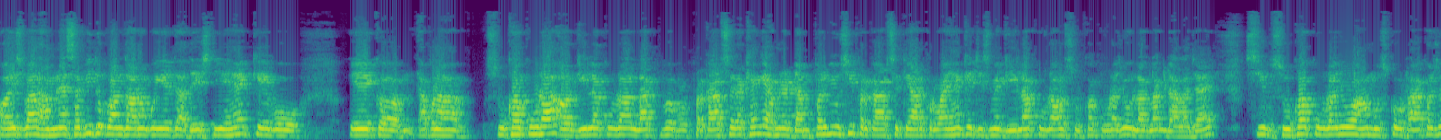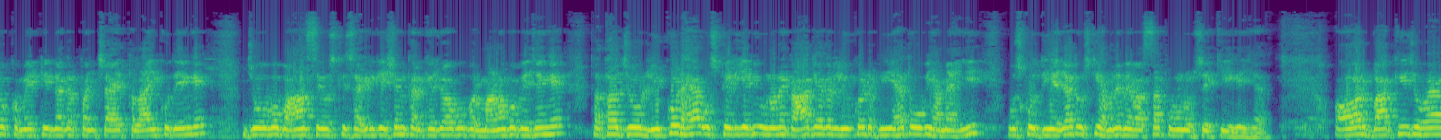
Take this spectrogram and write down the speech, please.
और इस बार हमने सभी दुकानदारों को ये आदेश दिए हैं कि वो एक अपना सूखा कूड़ा और गीला कूड़ा अलग प्रकार से रखेंगे। हमने डंपर भी उसी प्रकार से तैयार करवाए हैं कि जिसमें गीला कूड़ा और सूखा कूड़ा जो अलग अलग डाला जाए। सिर्फ़ सूखा कूड़ा जो हम उसको उठाकर जो कमेटी नगर पंचायत तलाई को देंगे, जो वो वहाँ से उसकी सेग्रीगेशन करके जो है वो बरमाणों को भेजेंगे, तथा जो लिक्विड है उसके लिए भी उन्होंने कहा कि अगर लिक्विड भी है तो वो भी हमें ही उसको दिया जाए तो उसकी हमने व्यवस्था पूर्ण रूप से की गई है। और बाकी जो है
